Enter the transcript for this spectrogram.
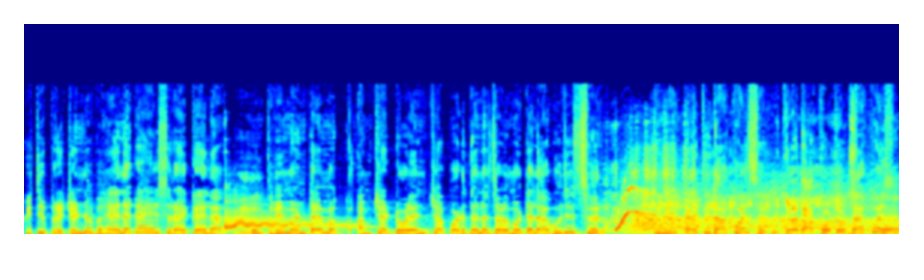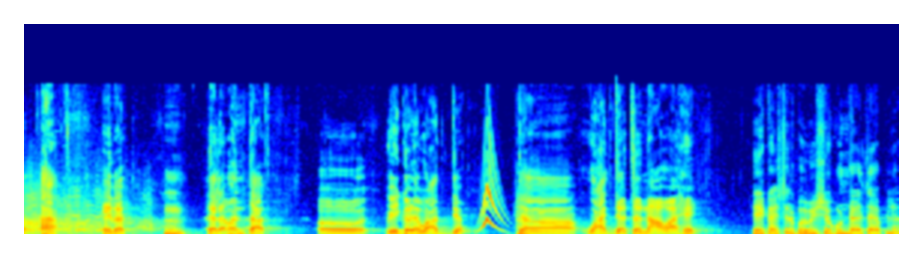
किती प्रचंड भयानक आहे सर ऐकायला. पण तुम्ही म्हणताय मग आमच्या डोळ्यांच्या पडद्यानं जळमट लागू देत सर. तुम्ही काय ते दाखवा सर. मी तुला दाखवतो. दाखवा सर. हा. हे बघ. त्याला म्हणतात अं, वेगळं वाद्य. त्या वाद्याचं नाव आहे. हे काय सर भविष्य गुंडाळचं आहे आपलं?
